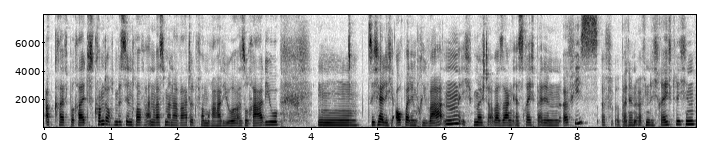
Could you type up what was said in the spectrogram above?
abgreifbereit. Es kommt auch ein bisschen drauf an, was man erwartet vom Radio. Also Radio mh, sicherlich auch bei den Privaten. Ich möchte aber sagen, erst recht bei den Öffis, öf bei den Öffentlich-Rechtlichen,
